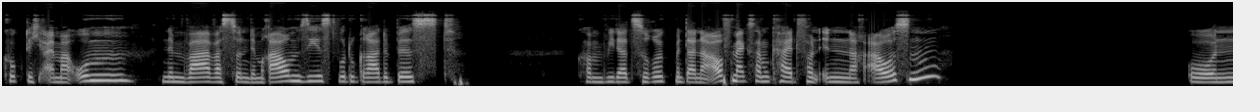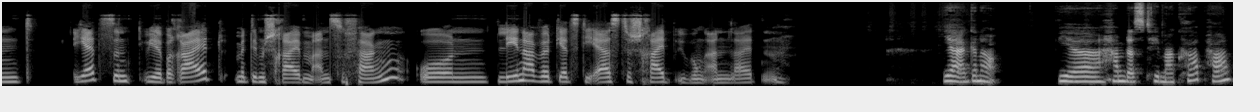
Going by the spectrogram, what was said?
Guck dich einmal um, nimm wahr, was du in dem Raum siehst, wo du gerade bist. Komm wieder zurück mit deiner Aufmerksamkeit von innen nach außen. Und jetzt sind wir bereit, mit dem Schreiben anzufangen. Und Lena wird jetzt die erste Schreibübung anleiten. Ja, genau. Wir haben das Thema Körper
